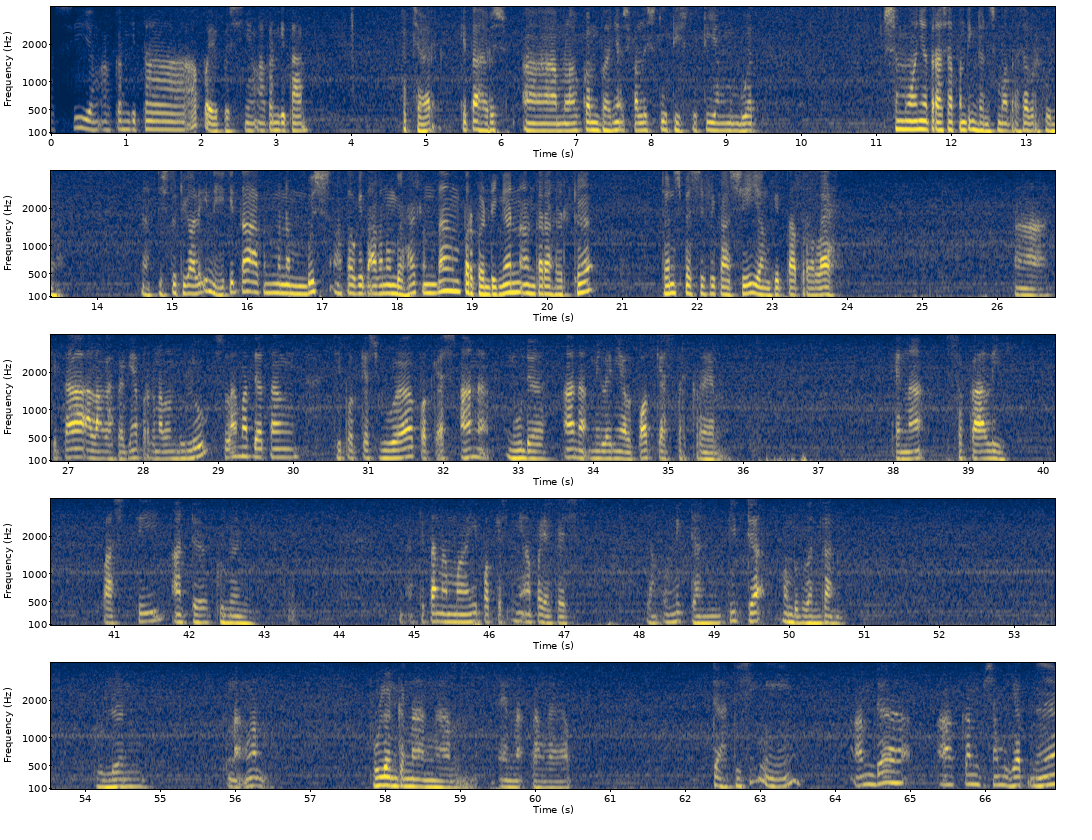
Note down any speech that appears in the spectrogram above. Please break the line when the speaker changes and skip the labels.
prestasi yang akan kita apa ya guys yang akan kita kejar? Kita harus uh, melakukan banyak sekali studi-studi yang membuat semuanya terasa penting dan semua terasa berguna. Nah di studi kali ini kita akan menembus atau kita akan membahas tentang perbandingan antara harga dan spesifikasi yang kita peroleh Nah, kita alangkah baiknya perkenalan dulu. Selamat datang di podcast gua, podcast anak muda, anak milenial, podcast terkeren. Enak sekali. Pasti ada gunanya. Nah, kita namai podcast ini apa ya, guys? Yang unik dan tidak membebankan. Bulan kenangan. Bulan kenangan. Enak banget. Dah di sini anda akan bisa melihatnya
